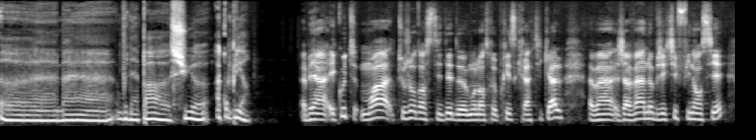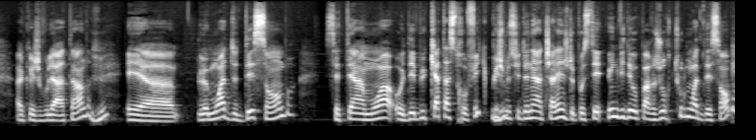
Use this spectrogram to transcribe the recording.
euh, ben, vous n'avez pas euh, su euh, accomplir? Eh bien, écoute, moi, toujours dans cette idée de mon entreprise créaticale, eh ben, j'avais un objectif financier euh, que je voulais atteindre. Mhm. Et euh, le mois de décembre, c'était un mois au début catastrophique. Puis Mhm. je me suis donné un challenge de poster une vidéo par jour tout le mois de décembre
